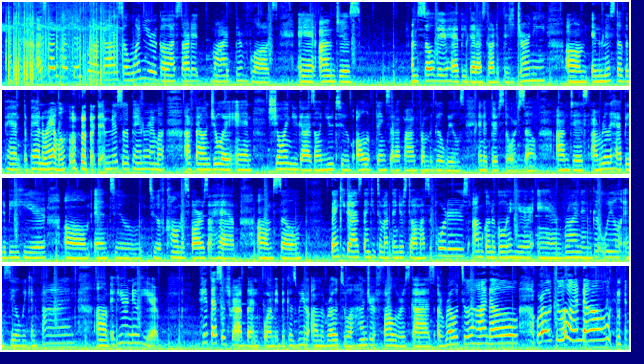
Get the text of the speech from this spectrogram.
I started my thrift vlog, guys. So one year ago, I started my thrift vlogs and I'm just I'm so very happy that I started this journey um, in the midst of the pan the panorama, the midst of the panorama, I found joy in showing you guys on YouTube all of the things that I find from the Goodwills in the thrift store. So I'm just, I'm really happy to be here um, and to, to have come as far as I have. Um, so thank you guys thank you to my thinkers to all my supporters i'm gonna go in here and run in the goodwill and see what we can find. Um, if you're new here hit that subscribe button for me because we are on the road to 100 followers guys. A road to a hundo. Road to a hundo.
